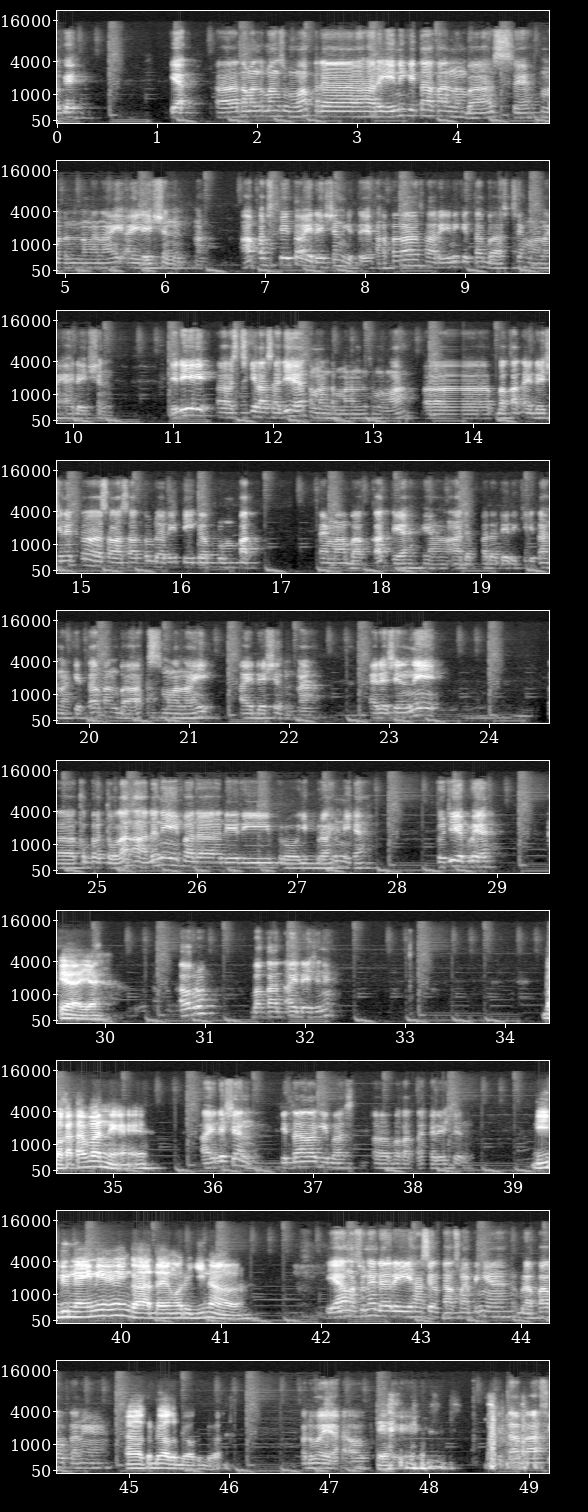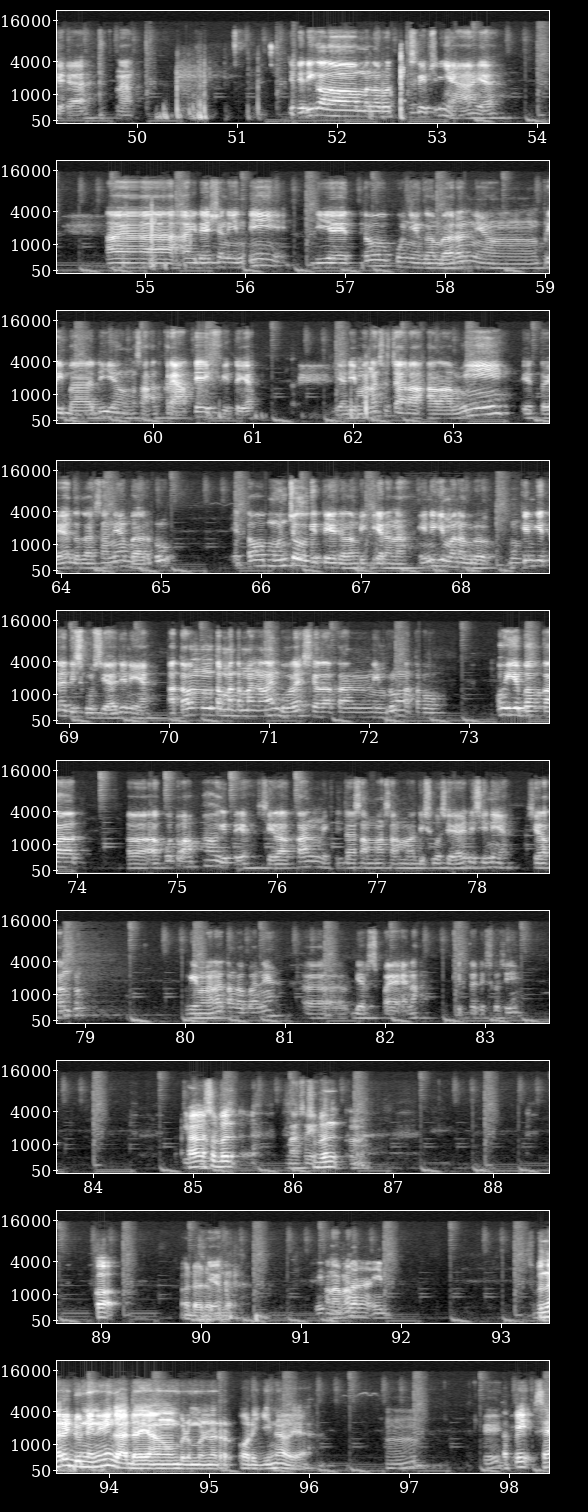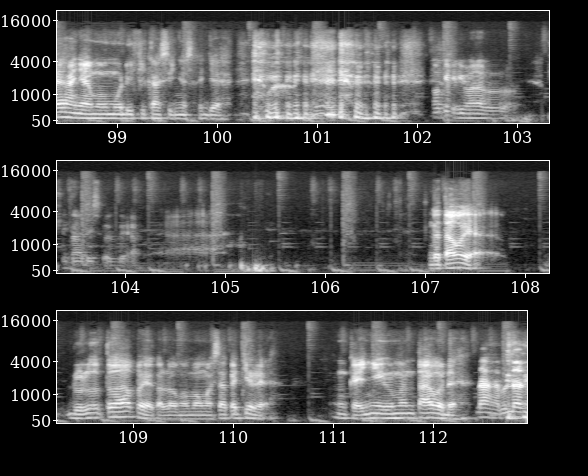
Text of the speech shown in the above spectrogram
Oke. Ya, eh, teman-teman semua pada hari ini kita akan membahas ya mengenai ideation. Nah, apa sih itu ideation gitu ya? Apa hari ini kita bahasnya mengenai ideation? Jadi eh, sekilas saja ya teman-teman semua, eh, bakat ideation itu salah satu dari 34 tema bakat ya yang ada pada diri kita. Nah, kita akan bahas mengenai ideation. Nah, ideation ini eh, kebetulan ada nih pada diri Bro Ibrahim nih ya. Setuju ya, Bro ya? Iya, iya. Apa bro? Bakat ideation Bakat apa nih? Ideation. Kita lagi bahas uh, bakat ideation. Di dunia ini nggak ada yang original. Ya, maksudnya dari hasil dance mappingnya berapa urutannya? Uh, kedua, kedua, kedua. Kedua ya, oke. Okay. Kita bahas ya. Nah, jadi kalau menurut deskripsinya ya, uh, ideation ini dia itu punya gambaran yang pribadi yang sangat kreatif gitu ya. Yang di mana secara alami itu ya gagasannya baru itu muncul gitu ya dalam pikiran. Nah ini gimana bro? Mungkin kita diskusi aja nih ya. Atau teman-teman lain boleh silakan nimbrung atau oh iya bakat uh, aku tuh apa? gitu ya. Silakan kita sama-sama diskusi aja di sini ya. Silakan bro. Gimana tanggapannya? Uh, biar supaya enak kita diskusi uh, seben Mas Seben hmm. kok oh, udah udah ya. bener. Kenapa? Sebenarnya dunia ini nggak ada yang benar-benar original ya. Hmm. Okay. Tapi saya hanya memodifikasinya saja. Oke, okay, gimana bro? Kita diskusi ya. Nggak tahu ya. Dulu tuh apa ya kalau ngomong masa kecil ya? Kayaknya Ilman tahu dah. Nah, benar.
